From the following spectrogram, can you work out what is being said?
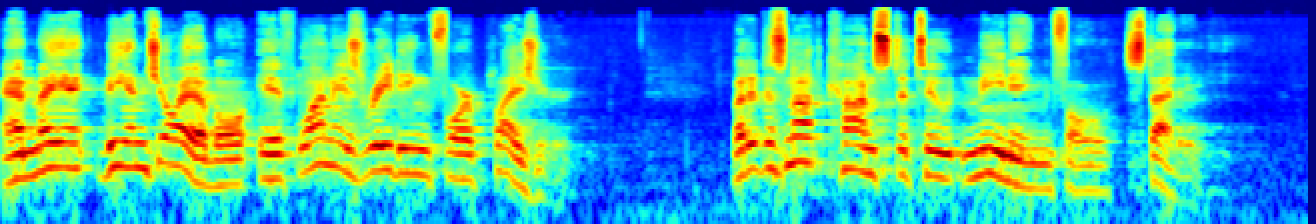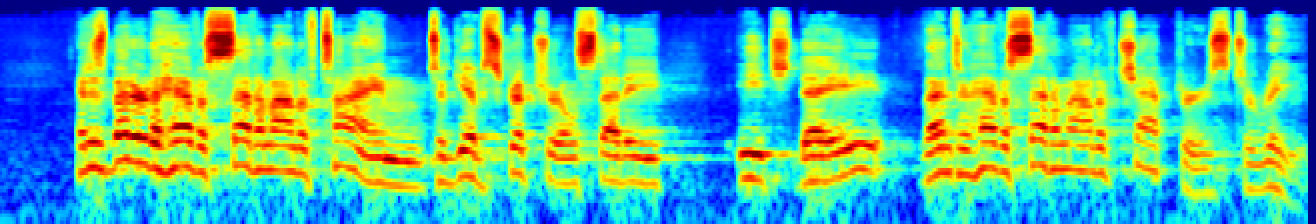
and may be enjoyable if one is reading for pleasure, but it does not constitute meaningful study. It is better to have a set amount of time to give scriptural study each day than to have a set amount of chapters to read.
